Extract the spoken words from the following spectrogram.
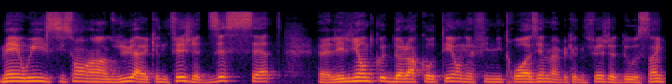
Mais oui, ils s'y sont rendus avec une fiche de 17. Euh, les Lions de, leur côté, on a fini troisième avec une fiche de 12-5.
